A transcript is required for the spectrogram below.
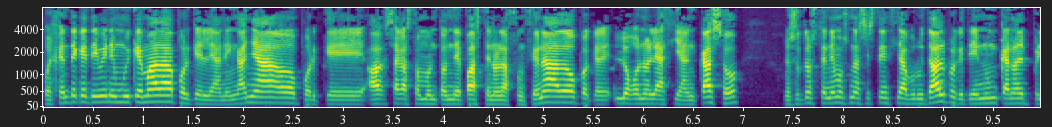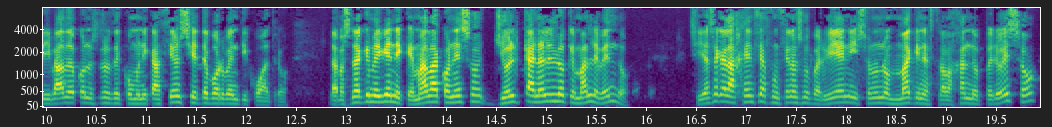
Pues gente que te viene muy quemada porque le han engañado, porque se ha gastado un montón de pasta y no le ha funcionado, porque luego no le hacían caso. Nosotros tenemos una asistencia brutal porque tienen un canal privado con nosotros de comunicación 7x24. La persona que me viene quemada con eso, yo el canal es lo que más le vendo. Si ya sé que la agencia funciona súper bien y son unos máquinas trabajando, pero eso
